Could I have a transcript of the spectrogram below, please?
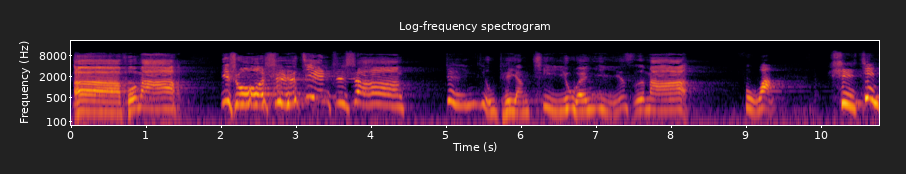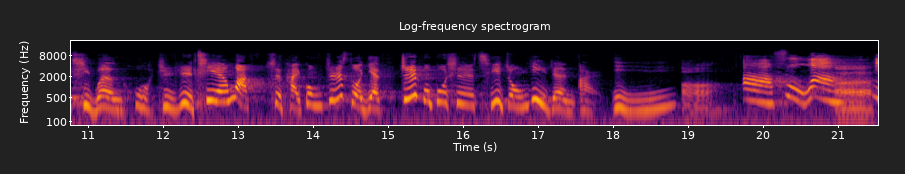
啊，驸马，你说世间之上，真有这样奇闻异事吗？父王，世间奇闻或知千万，是太公之所言，只不过是其中一人而已。啊。啊，父王，啊你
